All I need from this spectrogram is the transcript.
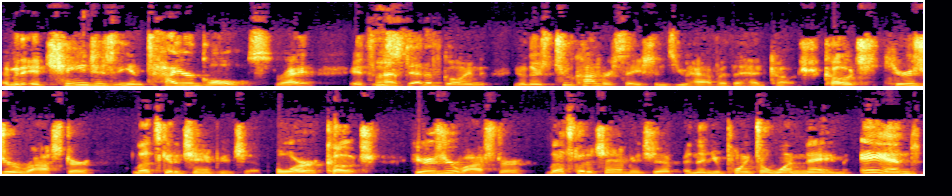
I mean, it changes the entire goals, right? It's right. instead of going, you know, there's two conversations you have with the head coach. Coach, here's your roster. Let's get a championship. Or coach, here's your roster. Let's get a championship. And then you point to one name and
